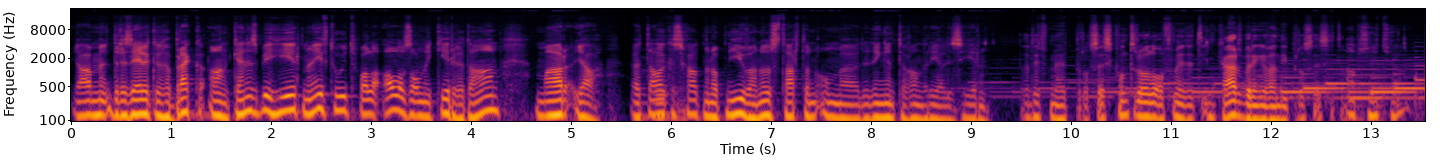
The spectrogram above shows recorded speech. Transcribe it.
Ja, er is eigenlijk een gebrek aan kennisbeheer. Men heeft ooit wel alles al een keer gedaan, maar ja, uh, telkens gaat men opnieuw van nul starten om uh, de dingen te gaan realiseren. Dat heeft met procescontrole of met het in kaart brengen van die processen te maken. Absoluut, ja.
